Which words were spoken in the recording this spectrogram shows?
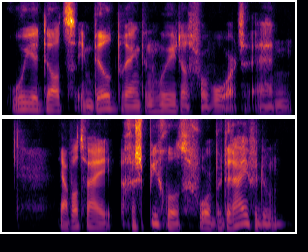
hoe je dat in beeld brengt en hoe je dat verwoordt. En ja, wat wij gespiegeld voor bedrijven doen,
